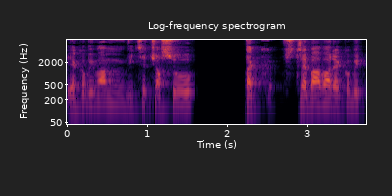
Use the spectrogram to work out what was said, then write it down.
jakoby mám více času, tak vstřebávat jakoby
